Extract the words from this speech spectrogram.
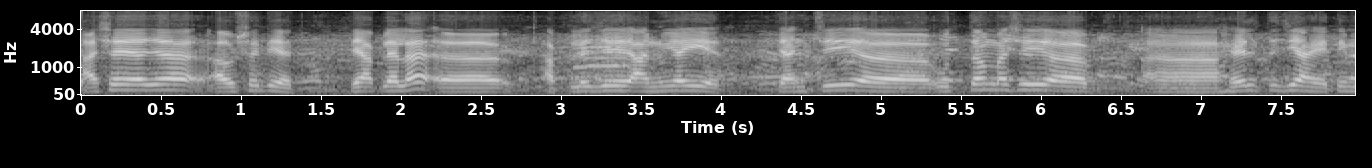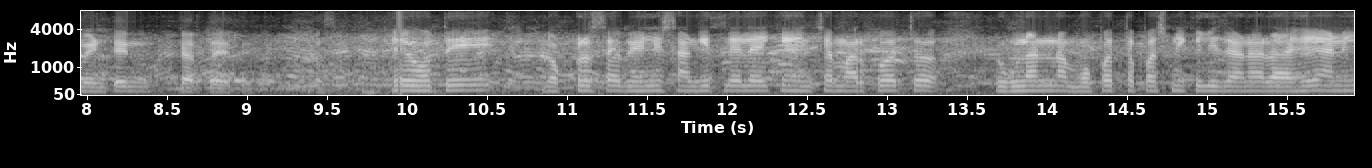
अशा या ज्या औषधी आहेत ते आपल्याला आपले जे अनुयायी आहेत त्यांची उत्तम अशी हेल्थ जी आहे ती मेंटेन करता येते. हे होते डॉक्टर साहेब यांनी सांगितलेलं आहे की यांच्यामार्फत रुग्णांना मोफत तपासणी केली जाणार आहे आणि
